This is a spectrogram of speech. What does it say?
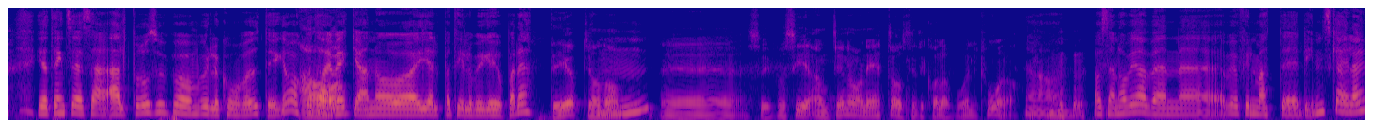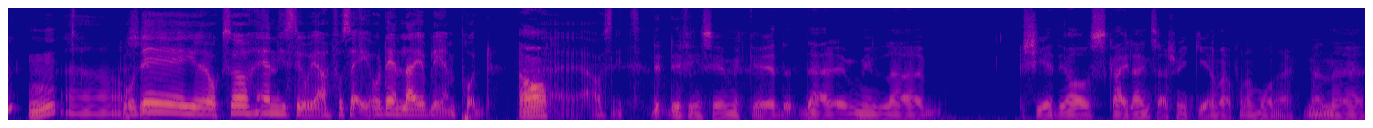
jag tänkte säga så här, allt beror så på om Bulle kommer vara ute i garaget Ja. här i veckan och hjälpa till att bygga ihop det. Det är upp till honom. Mm. Eh, så vi får se, antingen har ni ett avsnitt att kolla på eller två då. Ja. Och sen har vi även, eh, vi har filmat eh, din skyline. Mm. Eh, och det är ju också en historia för sig och den lär ju bli en podd Ja, eh, avsnitt. det, det finns ju mycket där, min lilla kedja av skylines här som gick igenom här på några månader. Men Mm.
